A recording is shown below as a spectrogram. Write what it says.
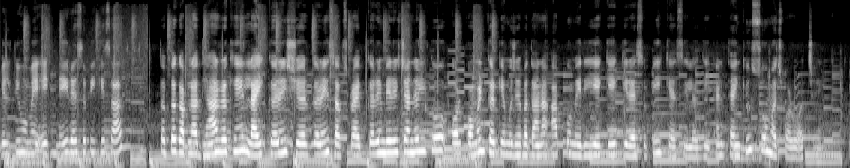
मिलती हूँ मैं एक नई रेसिपी के साथ। तब तक अपना ध्यान रखें लाइक करें शेयर करें सब्सक्राइब करें मेरे चैनल को और कमेंट करके मुझे बताना आपको मेरी ये केक की रेसिपी कैसी लगी। And thank you so much for watching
